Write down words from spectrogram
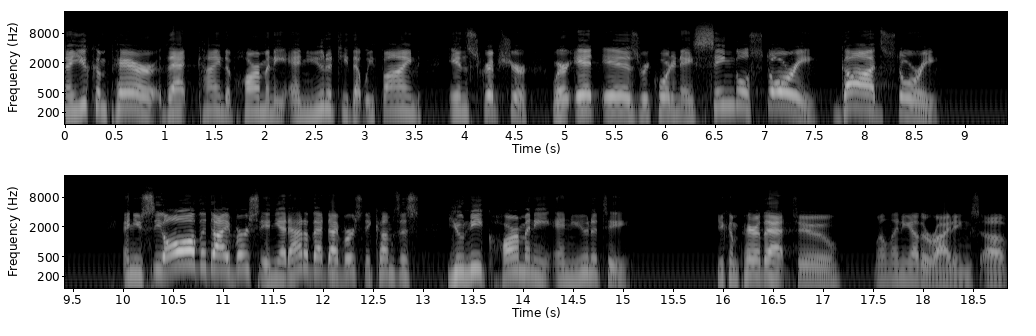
Now, you compare that kind of harmony and unity that we find in Scripture, where it is recording a single story, God's story. And you see all the diversity, and yet out of that diversity comes this unique harmony and unity. You compare that to, well, any other writings of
